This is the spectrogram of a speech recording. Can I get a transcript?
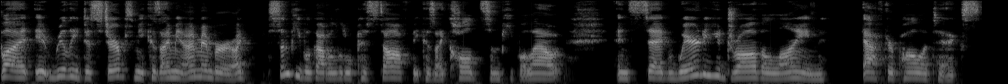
but it really disturbs me because I mean, I remember I, some people got a little pissed off because I called some people out and said, "Where do you draw the line after politics?"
